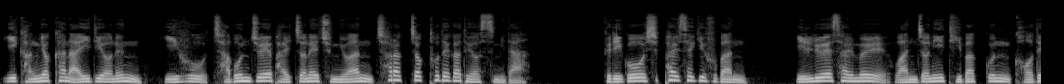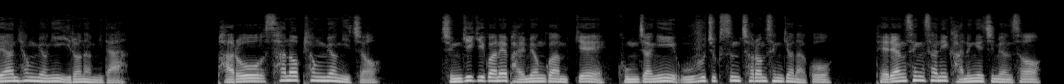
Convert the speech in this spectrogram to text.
이 강력한 아이디어는 이후 자본주의 발전에 중요한 철학적 토대가 되었습니다. 그리고 18세기 후반 인류의 삶을 완전히 뒤바꾼 거대한 혁명이 일어납니다. 바로 산업혁명이죠. 증기기관의 발명과 함께 공장이 우후죽순처럼 생겨나고 대량 생산이 가능해지면서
